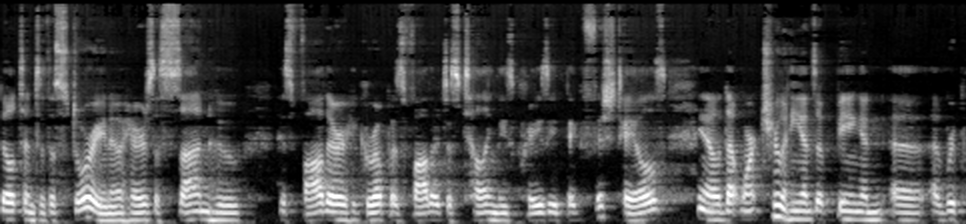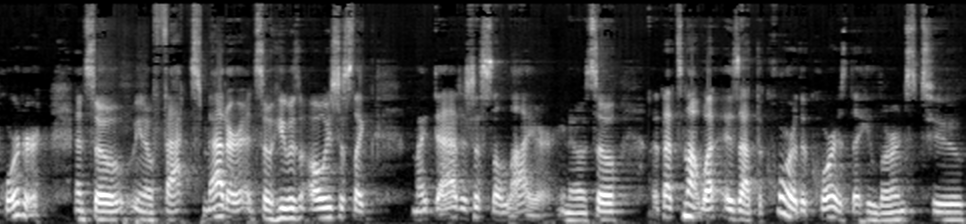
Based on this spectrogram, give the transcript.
built into the story. You know, here's a son who his father, he grew up with his father just telling these crazy big fish tales, you know, that weren't true. And he ends up being an, a, a reporter. And so, you know, facts matter. And so he was always just like my dad is just a liar, you know. So that's not what is at the core. The core is that he learns to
